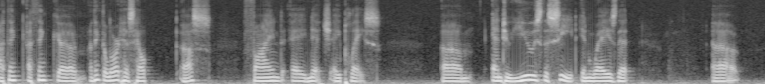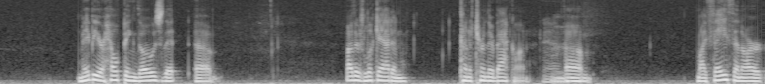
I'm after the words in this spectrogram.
I think I think uh, I think the Lord has helped us find a niche, a place, um, and to use the seat in ways that uh, maybe are helping those that uh, others look at and kind of turn their back on. Yeah. Um, my faith and our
